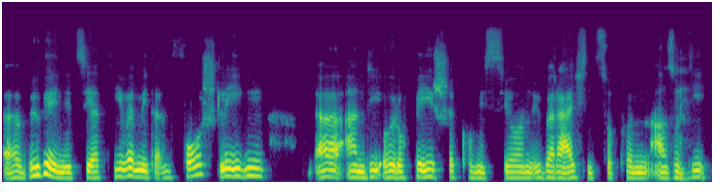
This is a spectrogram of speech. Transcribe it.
Bürgerinitiative mit den Vorschlägen an die Europäische Kommission überreichen zu können. Also mhm. die,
